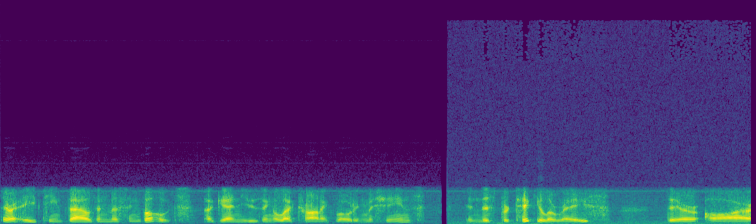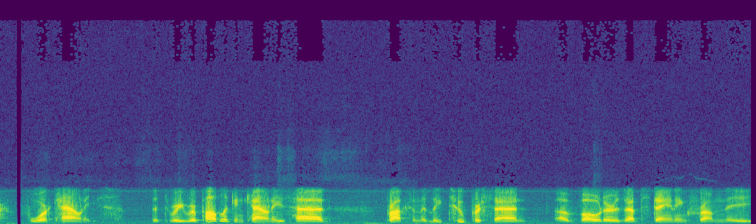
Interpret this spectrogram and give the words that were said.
there are 18,000 missing votes. Again, using electronic voting machines. In this particular race, there are four counties. The three Republican counties had approximately 2% of voters abstaining from the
